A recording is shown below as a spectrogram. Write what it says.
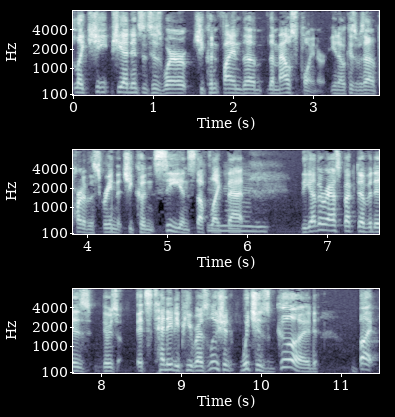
like she she had instances where she couldn't find the the mouse pointer, you know, because it was at a part of the screen that she couldn't see and stuff like that. Mm-hmm. The other aspect of it is there's it's 1080p resolution, which is good, but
